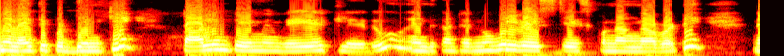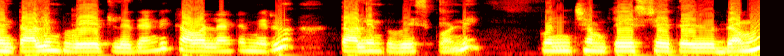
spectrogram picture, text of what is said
నేనైతే ఇప్పుడు దీనికి తాలింపు ఏమేమి వేయట్లేదు ఎందుకంటే నువ్వులు వేసి చేసుకున్నాం కాబట్టి నేను తాలింపు వేయట్లేదండి. కావాలంటే మీరు తాలింపు వేసుకోండి. కొంచెం టేస్ట్ అయితే చూద్దాము.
